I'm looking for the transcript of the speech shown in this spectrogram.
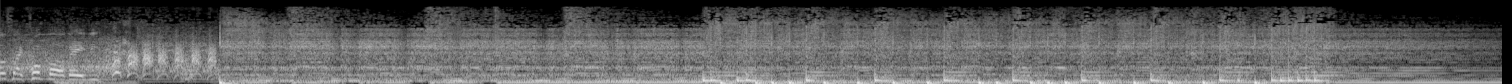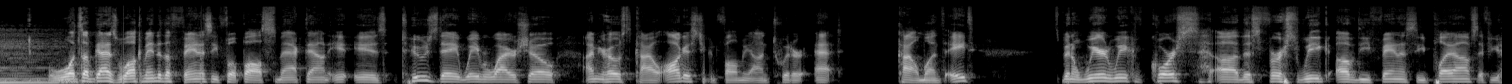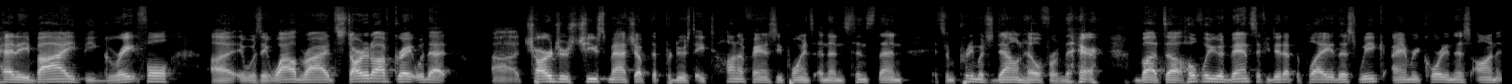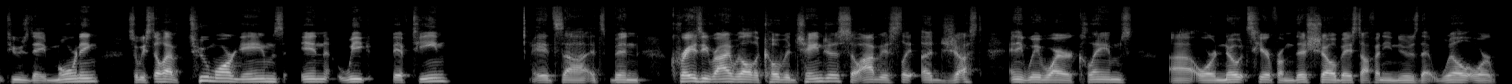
Sounds like football, baby. What's up, guys? Welcome into the Fantasy Football Smackdown. It is Tuesday waiver wire show. I'm your host, Kyle August. You can follow me on Twitter at Kyle Month Eight. It's been a weird week, of course. Uh, this first week of the fantasy playoffs. If you had a bye, be grateful. Uh, it was a wild ride. Started off great with that uh, Chargers Chiefs matchup that produced a ton of fantasy points. And then since then, it's been pretty much downhill from there. But uh, hopefully, you advance if you did have to play this week. I am recording this on Tuesday morning. So we still have two more games in week 15. It's uh it's been crazy ride with all the COVID changes. So obviously adjust any waiver wire claims uh, or notes here from this show based off any news that will or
